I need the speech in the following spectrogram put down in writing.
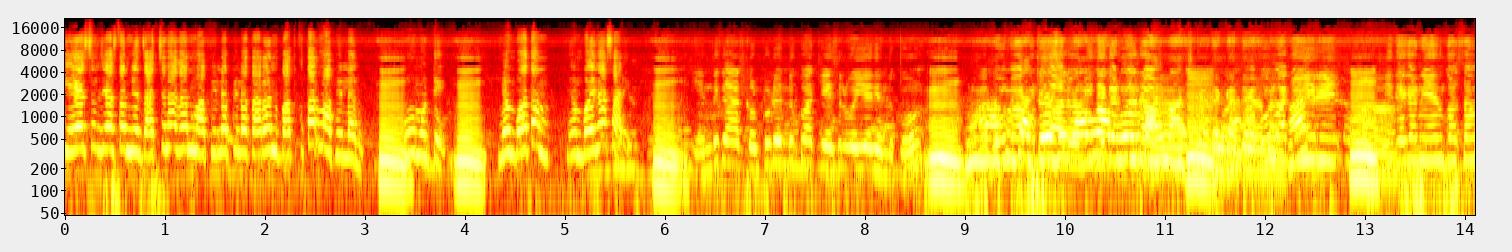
కేసులు చేస్తాం. మేము చచ్చినా కానీ మా పిల్ల పిల్ల తరాన్ని బతుకుతారు మా పిల్లలు. భూమి ఉంటే. మేము పోతాం. మేము పోయినా సరే. ఎందుకు ఆ కొట్టుడు ఎందుకు? ఆ కేసులు పోయేది ఎందుకు? మాకు మాకు నీ దగ్గర. మాకు మాకు వస్తాం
